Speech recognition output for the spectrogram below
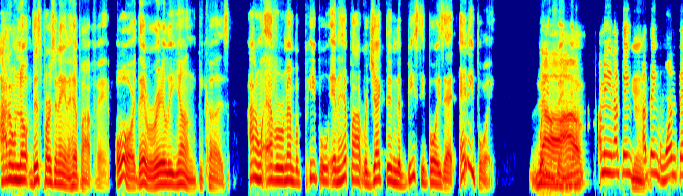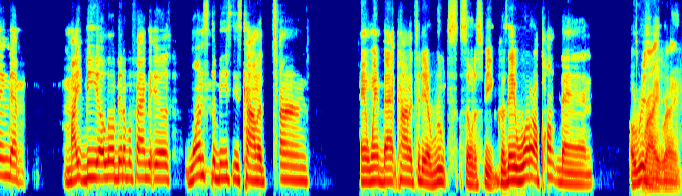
I don't know. This person ain't a hip hop fan, or they're really young because I don't ever remember people in hip hop rejecting the Beastie Boys at any point. What No, think? I. I mean, I think Mm. I think one thing that might be a little bit of a factor is once the Beasties kind of turned and went back kind of to their roots, so to speak, because they were a punk band originally. Right, right.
